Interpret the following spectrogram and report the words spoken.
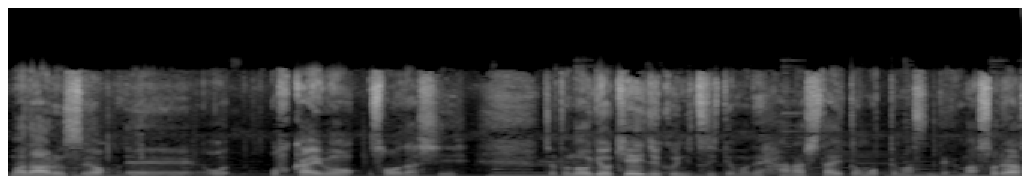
まだあるんですよ、えー、オフ会もそうだしちょっと農業経営塾についてもね話したいと思ってますんで、まあ、それは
